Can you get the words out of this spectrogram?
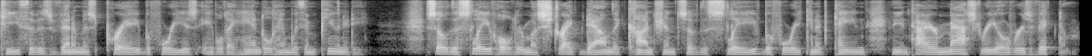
teeth of his venomous prey before he is able to handle him with impunity, so the slaveholder must strike down the conscience of the slave before he can obtain the entire mastery over his victim.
